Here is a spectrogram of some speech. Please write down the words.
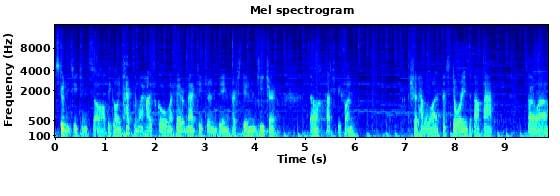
student teaching. So I'll be going back to my high school, my favorite math teacher, and being her student teacher. So that should be fun. Should have a lot of stories about that. So uh,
